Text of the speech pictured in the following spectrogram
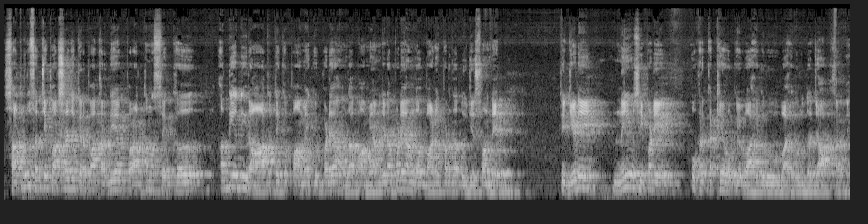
ਸਤਿਗੁਰੂ ਸੱਚੇ ਪਾਤਸ਼ਾਹ ਜੀ ਕਿਰਪਾ ਕਰਦੇ ਆ, ਪੁਰਾਤਨ ਸਿੱਖ ਅੱਧੀ ਅੱਧੀ ਰਾਤ ਤੱਕ ਭਾਵੇਂ ਕੋਈ ਪੜਿਆ ਹੁੰਦਾ, ਭਾਵੇਂ ਅਣ ਜਿਹੜਾ ਪੜਿਆ ਹੁੰਦਾ, ਉਹ ਬਾਣੀ ਪੜਦਾ ਦੂਜੇ ਸੁਣਦੇ। ਤੇ ਜਿਹੜੇ ਨਹੀਂ ਅਸੀਂ ਪੜੇ ਉਹ ਫਿਰ ਇਕੱਠੇ ਹੋ ਕੇ ਵਾਹਿਗੁਰੂ ਵਾਹਿਗੁਰੂ ਦਾ ਜਾਪ ਕਰਦੇ।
